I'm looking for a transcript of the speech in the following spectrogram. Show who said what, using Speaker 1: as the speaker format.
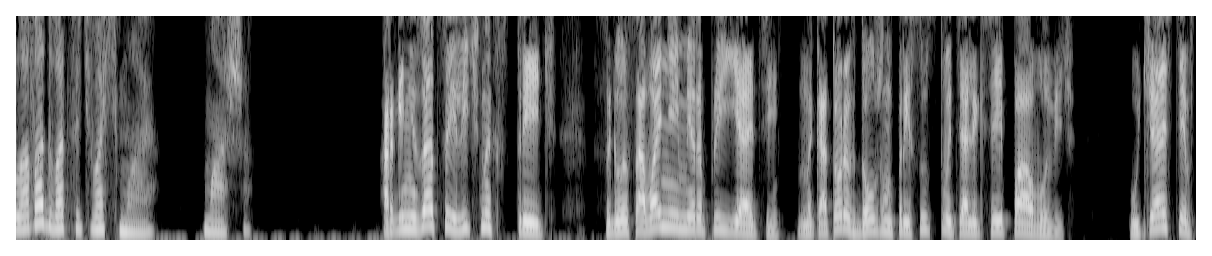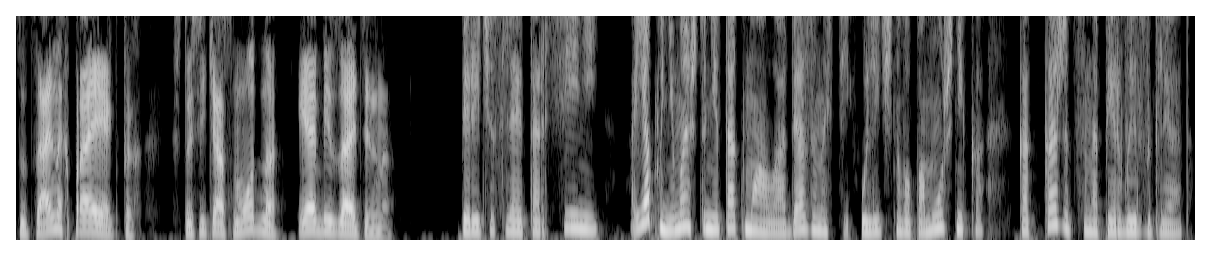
Speaker 1: Глава 28. Маша.
Speaker 2: Организация личных встреч, согласование мероприятий, на которых должен присутствовать Алексей Павлович, участие в социальных проектах, что сейчас модно и обязательно.
Speaker 1: Перечисляет Арсений, а я понимаю, что не так мало обязанностей у личного помощника, как кажется на первый взгляд.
